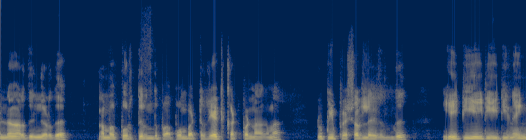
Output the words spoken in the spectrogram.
என்ன ஆகுதுங்கிறத நம்ம பொறுத்து இருந்து பார்ப்போம். பட் ரேட் கட் பண்ணாங்கன்னா ருப்பி ப்ரெஷரில் இருந்து eighty eight eighty nine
